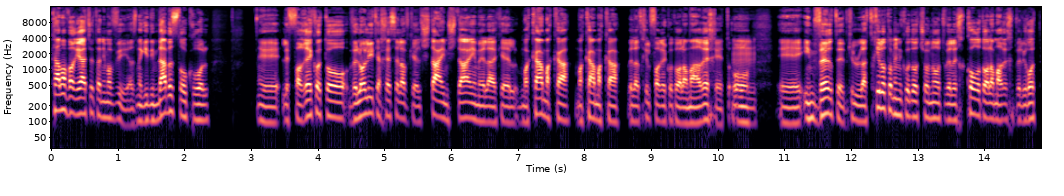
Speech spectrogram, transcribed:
כמה וריאציות אני מביא. אז נגיד עם דאבל סטרוק רול, לפרק אותו ולא להתייחס אליו כאל 2-2, אלא כאל מכה-מכה, מכה-מכה, ולהתחיל לפרק אותו על המערכת, או Mm. אינברטד, כאילו להתחיל אותו מנקודות שונות ולחקור אותו על המערכת ולראות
